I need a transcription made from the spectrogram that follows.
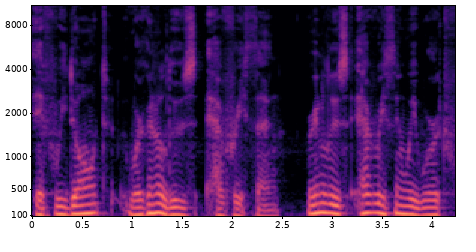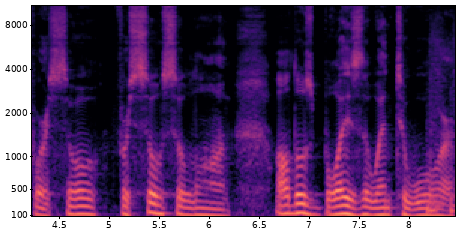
If we don't, we're going to lose everything. We're going to lose everything we worked for so for so, so long. All those boys that went to war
